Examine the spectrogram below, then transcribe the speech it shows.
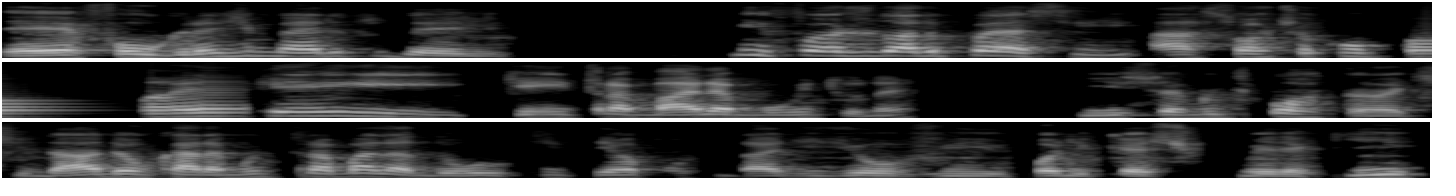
é, foi o grande mérito dele. E foi ajudado por assim, a sorte acompanha quem, quem trabalha muito, né? E isso é muito importante. Dado é um cara muito trabalhador, quem tem a oportunidade de ouvir o podcast com ele aqui,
